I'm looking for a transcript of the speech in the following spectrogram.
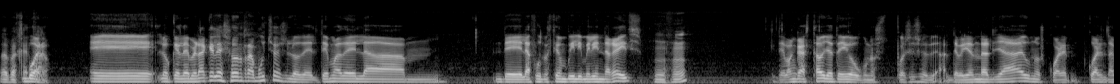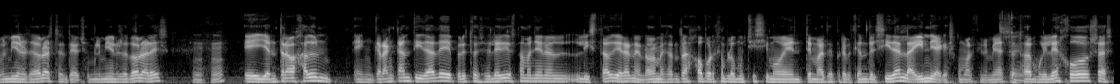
Es vegetal. Bueno, eh, lo que de verdad que les honra mucho es lo del tema de la, mm, de la Fundación Bill y Melinda Gates. Te van gastado, ya te digo, unos, pues eso, deberían dar ya unos 40 mil millones de dólares, 38 mil millones de dólares. Eh, y han trabajado en, en gran cantidad de proyectos. He leído esta mañana el listado y eran enormes. Han trabajado, por ejemplo, muchísimo en temas de prevención del SIDA en la India, que es como al final, mira, esto Sí. está muy lejos, o sea, es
